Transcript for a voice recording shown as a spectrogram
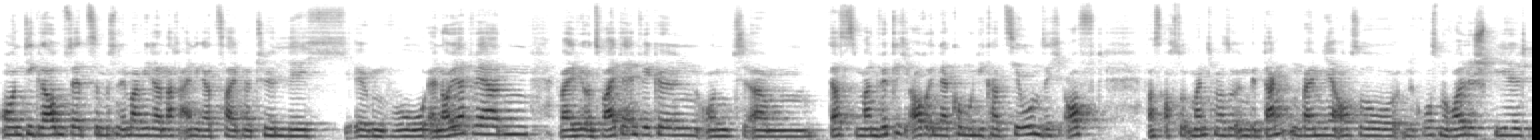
Und die Glaubenssätze müssen immer wieder nach einiger Zeit natürlich irgendwo erneuert werden, weil wir uns weiterentwickeln und ähm, dass man wirklich auch in der Kommunikation sich oft was auch so manchmal so im Gedanken bei mir auch so eine große Rolle spielt,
